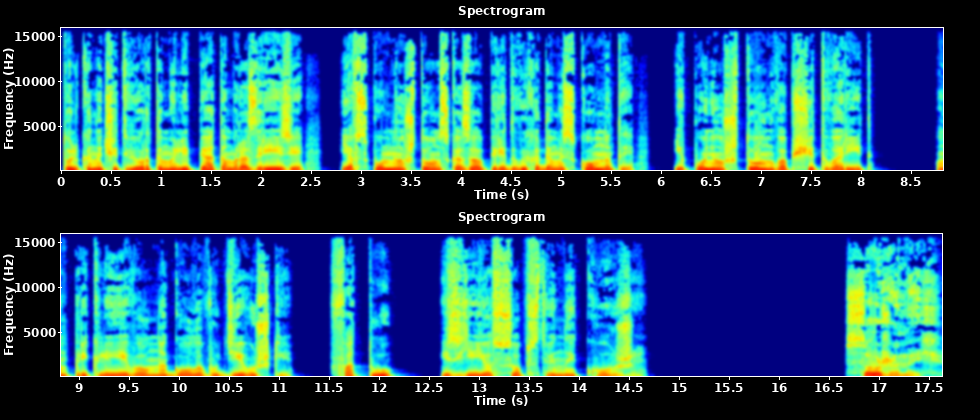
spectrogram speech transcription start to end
Только на четвертом или пятом разрезе я вспомнил, что он сказал перед выходом из комнаты, и понял, что он вообще творит. Он приклеивал на голову девушки фату из ее собственной кожи. Суженый.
